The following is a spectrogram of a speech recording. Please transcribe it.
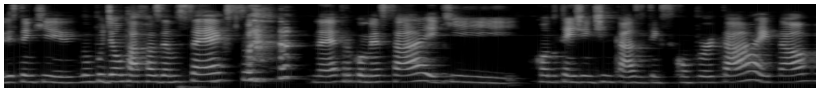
eles têm que. não podiam estar fazendo sexo, né, pra começar, e que quando tem gente em casa tem que se comportar e tal.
